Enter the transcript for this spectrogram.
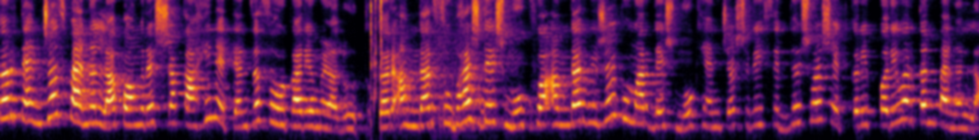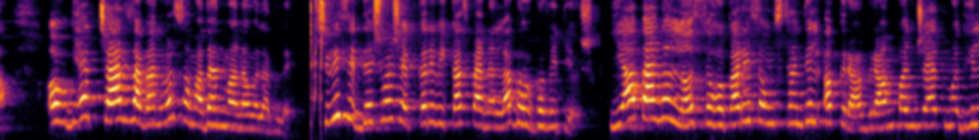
तर त्यांच्याच पॅनलला काँग्रेसच्या काही नेत्यांचं सहकार्य मिळालं होतं. तर आमदार सुभाष देशमुख व आमदार विजय कुमार देशमुख यांच्या श्री सिद्धेश्वर शेतकरी परिवर्तन पॅनलला अवघ्या चार जागांवर समाधान मानावं लागलंय. श्री सिद्धेश्वर शेतकरी विकास पॅनलला घवघवीत यश. या पॅनलनं सहकारी संस्थांतील अकरा ग्रामपंचायत मधील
